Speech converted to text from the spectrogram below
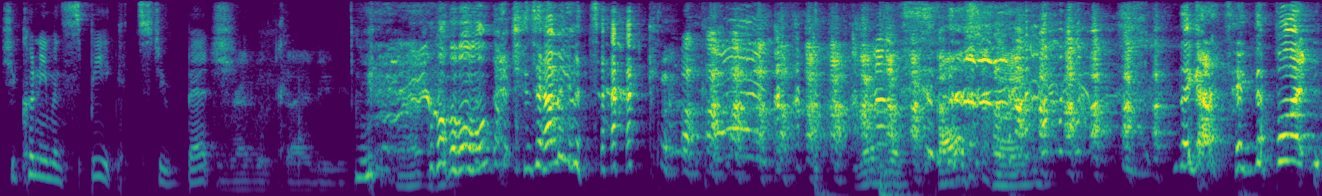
She couldn't even speak, stupid bitch. Red with diabetes. oh, she's having an attack. Then the falsehood. They gotta take the foot.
